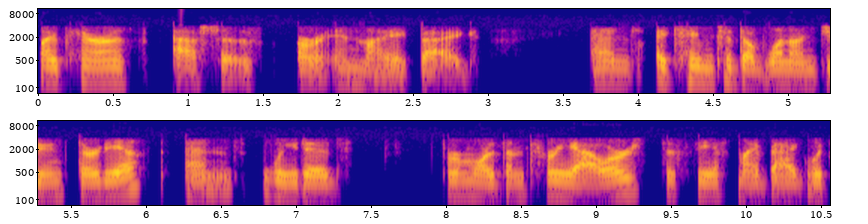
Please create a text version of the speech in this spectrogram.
my parents' ashes are in my bag. And I came to Dublin on June 30th and waited for more than three hours to see if my bag would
